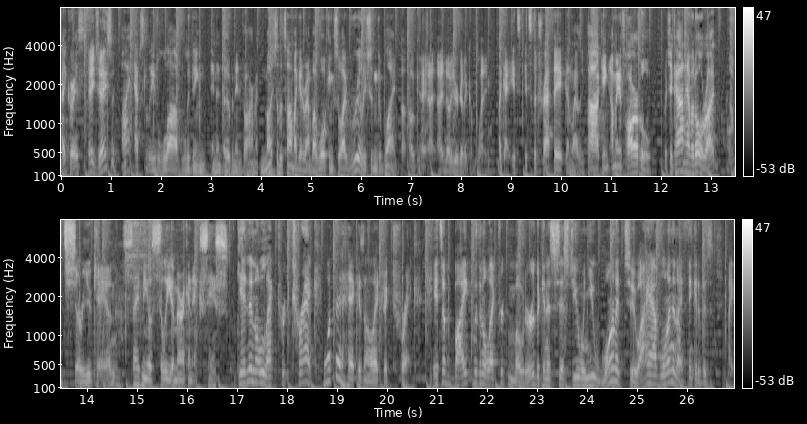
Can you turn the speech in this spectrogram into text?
Hey, Chris. Hey, Jason. I absolutely love living in an urban environment. Most of the time I get around by walking, so I really shouldn't complain. Uh, okay, I, I know you're going to complain. Okay, it's it's the traffic and lousy parking. I mean, it's horrible, but you can't have it all, right? I'm sure you can. Save me your silly American excess. Get an electric trek. What the heck is an electric trek? It's a bike with an electric motor that can assist you when you want it to. I have one and I think of it as my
